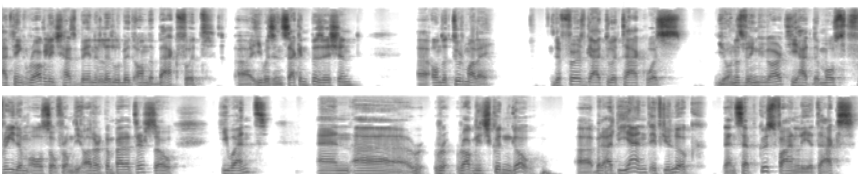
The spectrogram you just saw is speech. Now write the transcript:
I think Roglic has been a little bit on the back foot. Uh, he was in second position uh, on the Tourmalet. The first guy to attack was Jonas Vingegaard. He had the most freedom also from the other competitors, so he went and uh, R- Roglic couldn't go. Uh, but at the end, if you look, then Sepp Kuss finally attacks.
